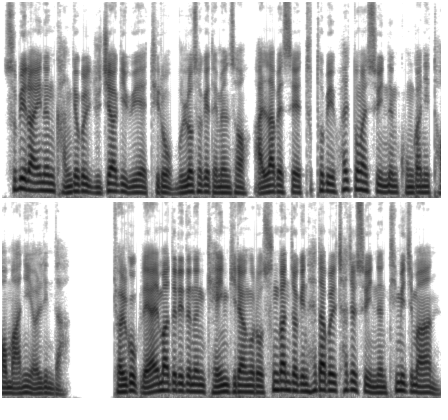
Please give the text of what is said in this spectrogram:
수비 라인은 간격을 유지하기 위해 뒤로 물러서게 되면서 알라베스의 투톱이 활동할 수 있는 공간이 더 많이 열린다. 결국 레알 마드리드는 개인 기량으로 순간적인 해답을 찾을 수 있는 팀이지만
